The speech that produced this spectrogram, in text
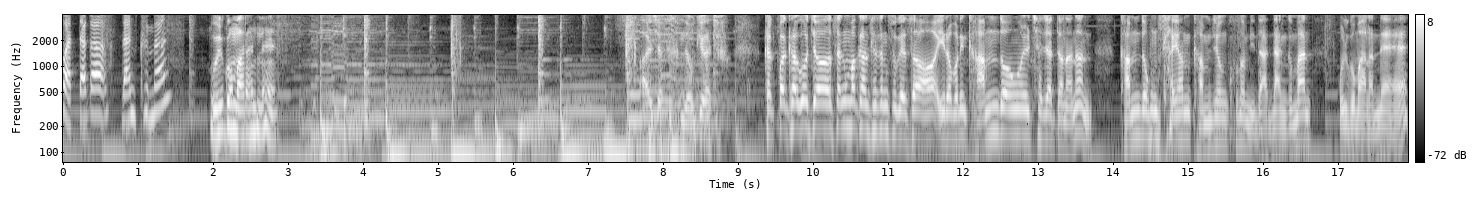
왔다가 난 그만? 울고 말았네. 아이 죄송합니다 웃겨가지고. 각박하고 저 쌍막한 세상 속에서 잃어버린 감동을 찾아 떠나는 감동사연 감정 코너입니다. 난 그만 울고 말았네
